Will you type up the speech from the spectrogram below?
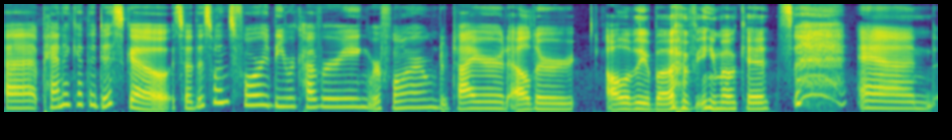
uh, Panic at the Disco. So this one's for the recovering, reformed, retired, elder, all of the above emo kids. And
